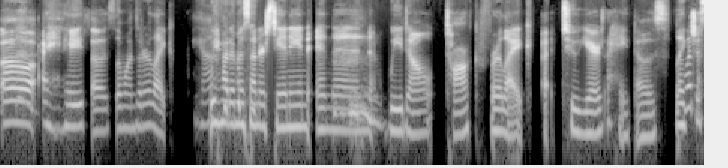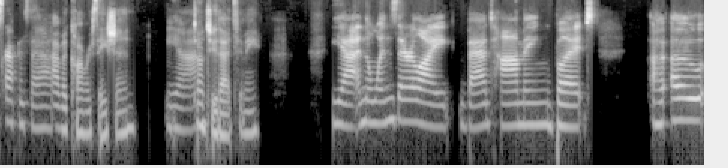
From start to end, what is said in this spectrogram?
Oh, I hate those. The ones that are like, yeah. we had a misunderstanding and then we don't talk for like uh, two years. I hate those. Like, what just crap is that? have a conversation. yeah. Don't do that to me. Yeah, and the ones that are like bad timing, but uh, oh,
